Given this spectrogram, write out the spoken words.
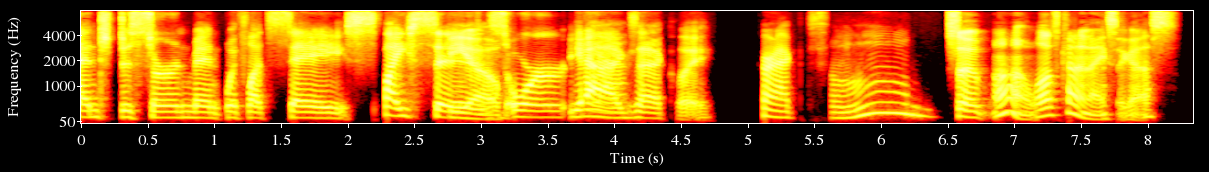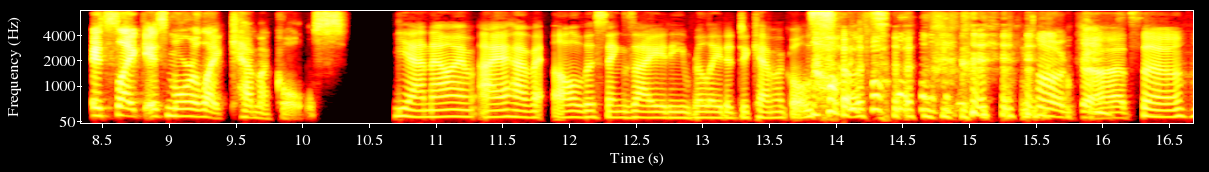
scent discernment with let's say spices Bio. or yeah, Yeah. exactly. Correct. Mm. so, oh, well, that's kind of nice, I guess. It's like it's more like chemicals. Yeah, now I'm I have all this anxiety related to chemicals. So Oh, it's Oh, God. So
